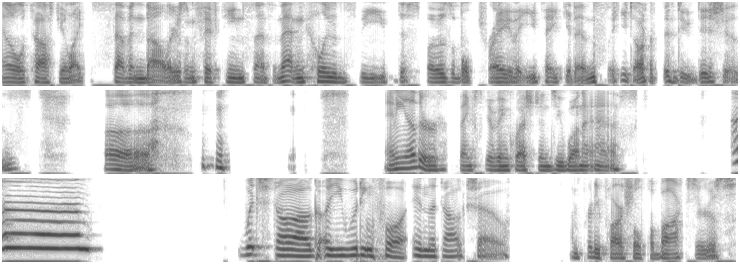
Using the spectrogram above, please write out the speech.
and it'll cost you like seven dollars and fifteen cents, and that includes the disposable tray that you take it in, so you don't have to do dishes. Uh, any other Thanksgiving questions you want to ask? Um, which dog are you rooting for in the dog show? I'm pretty partial to boxers.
